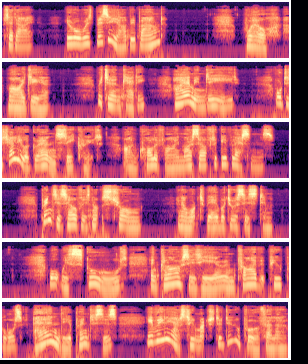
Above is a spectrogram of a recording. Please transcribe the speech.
said I. "You're always busy, I'll be bound?" "Well, my dear," returned Caddy, "I am indeed. For to tell you a grand secret, I am qualifying myself to give lessons. Prince's health is not strong, and I want to be able to assist him. What with schools and classes here and private pupils and the apprentices, he really has too much to do, poor fellow."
